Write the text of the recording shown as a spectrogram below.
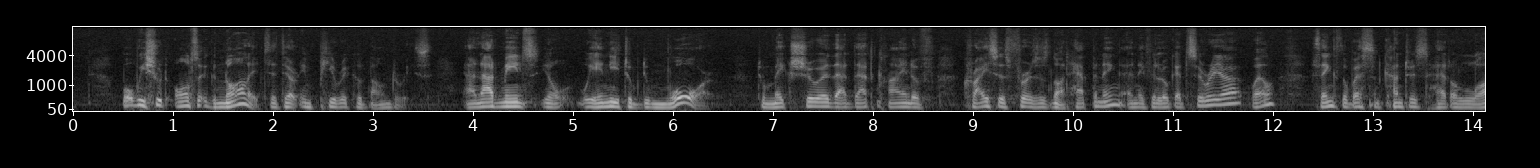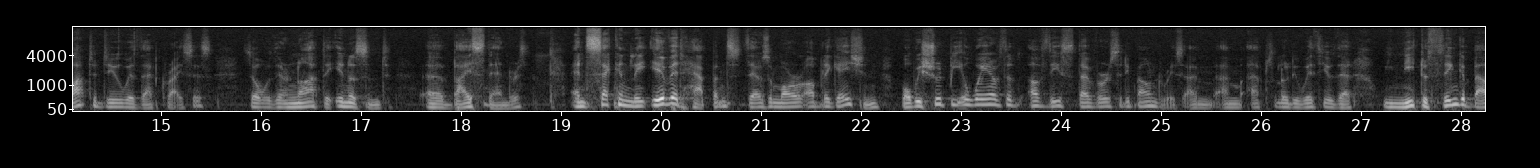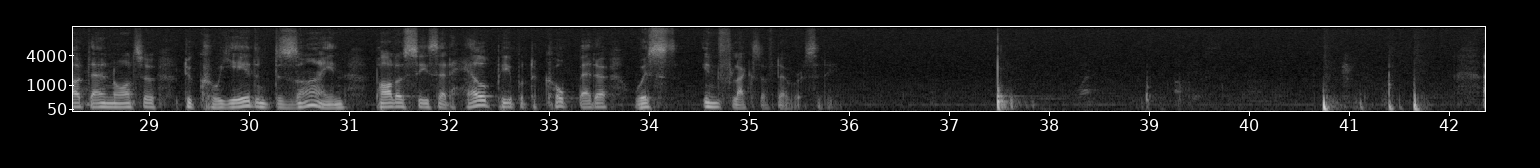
But we should also acknowledge that there are empirical boundaries. And that means, you know, we need to do more to make sure that that kind of crisis first is not happening. And if you look at Syria, well, I think the Western countries had a lot to do with that crisis. So they're not the innocent uh, bystanders. And secondly, if it happens, there's a moral obligation. Well, we should be aware of, the, of these diversity boundaries. I'm, I'm absolutely with you that we need to think about that and also to create and design policies that help people to cope better with influx of diversity.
